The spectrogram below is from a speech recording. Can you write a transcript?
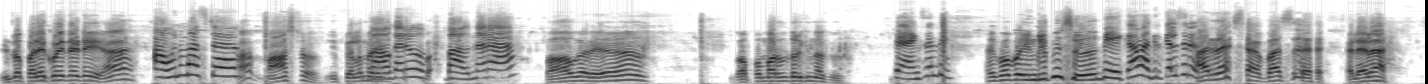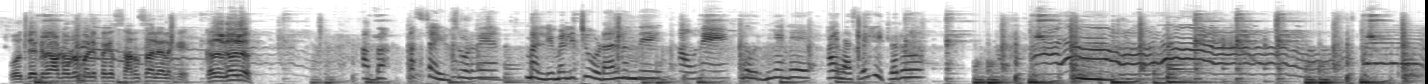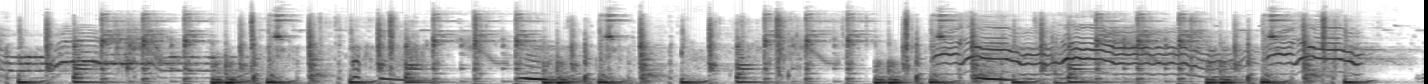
ఇంట్లో పని ఎక్కువైందేంటి ఆ? అవును మాస్టర్. ఆ, మాస్టర్ ఈ పిల్ల మరి బావగారు బాగున్నారా? బావుగారే గొప్ప మరలు దొరికింది నాకు. థ్యాంక్స్ అండి. అయ్యి బాబా ఇంగ్లీష్ పీస్ బీకామ్ అగ్రికల్చర్. అరే బస్ లేలా పొద్దుకి రావడం మళ్ళీ పైగా సరసాలు వీళ్ళకి కదులు కదులు. అబ్బా ఆ స్టైల్ చూడవే. మళ్ళీ మళ్ళీ చూడాలనుంది. అవునే. నోర్మి అండి ఆయన అసలు హిట్లరు.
